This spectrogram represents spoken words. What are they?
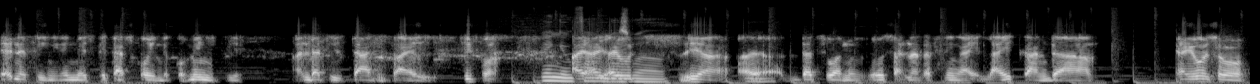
anything in the status quo in the community, and that is done by people. Being I, I, I would, well. Yeah, uh, that's one of those another thing I like, and uh, I also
